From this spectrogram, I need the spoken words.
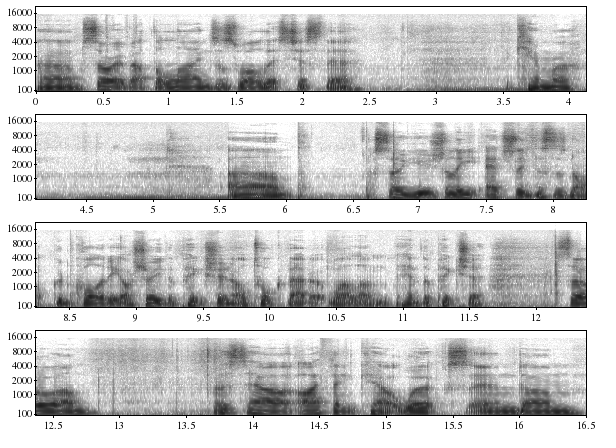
Um, sorry about the lines as well. That's just the, the camera. Um, so usually actually this is not good quality. I'll show you the picture and I'll talk about it while I have the picture. So um, this is how I think how it works. And um,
